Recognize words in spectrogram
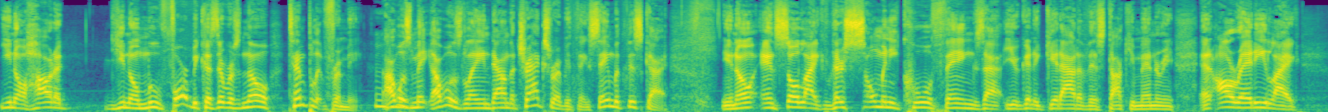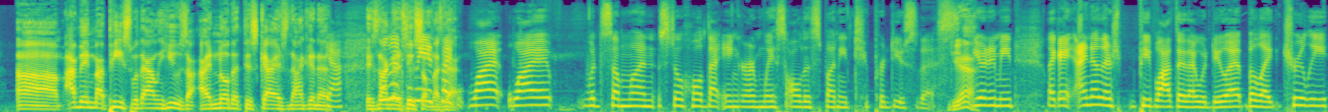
you know how to you know move forward because there was no template for me Mm-hmm. i was ma- i was laying down the tracks for everything same with this guy you know and so like there's so many cool things that you're gonna get out of this documentary and already like um, I made my peace with Allen Hughes. I, I know that this guy is not gonna Yeah. is well, not gonna then do me, something it's like, like, that. why why would someone still hold that anger and waste all this money to produce this? Yeah. You know what I mean? Like I, I know there's people out there that would do it, but like truly,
